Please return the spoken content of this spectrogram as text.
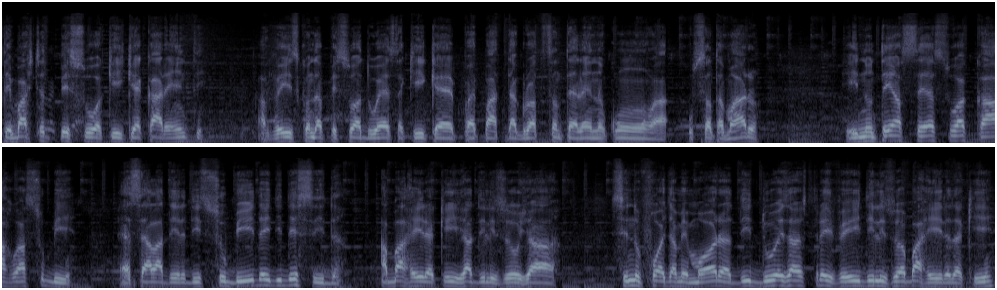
Tem bastante pessoa aqui que é carente. Às vezes, quando a pessoa adoece aqui, que é parte da Grota Santa Helena com a, o Santa Amaro, e não tem acesso a carro a subir. Essa é a ladeira de subida e de descida. A barreira aqui já deslizou, já, se não for da memória, de duas a três vezes deslizou a barreira daqui.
